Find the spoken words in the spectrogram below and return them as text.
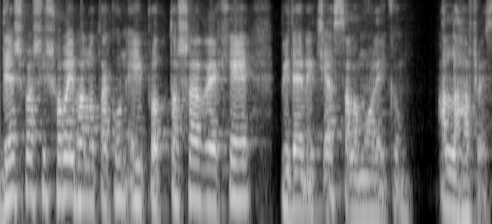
দেশবাসী সবাই ভালো থাকুন, এই প্রত্যাশা রেখে বিদায় নিচ্ছি। আসসালামু আলাইকুম। আল্লাহ হাফেজ।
